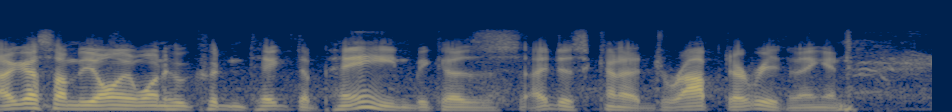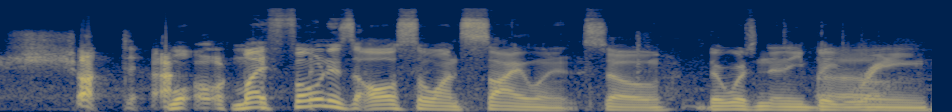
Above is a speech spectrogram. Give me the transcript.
I guess I'm the only one who couldn't take the pain because I just kind of dropped everything and shut down. well, my phone is also on silent, so there wasn't any big Oh. ringing.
